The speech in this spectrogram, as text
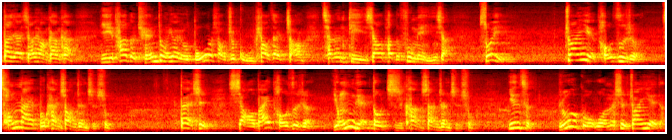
大家想想看看，以它的权重要有多少只股票在涨，才能抵消它的负面影响？所以，专业投资者从来不看上证指数，但是小白投资者永远都只看上证指数。因此，如果我们是专业的，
